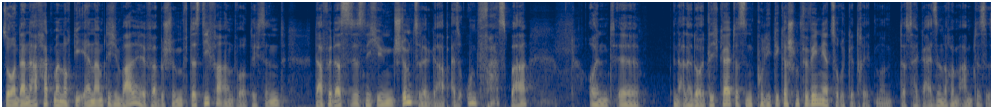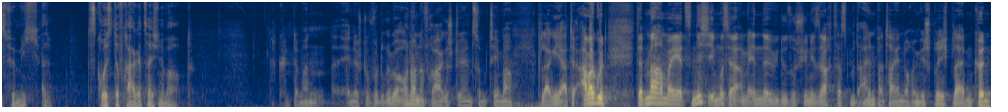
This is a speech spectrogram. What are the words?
So, und danach hat man noch die ehrenamtlichen Wahlhelfer beschimpft, dass die verantwortlich sind dafür, dass es nicht einen Stimmzettel gab. Also unfassbar. Und äh, in aller Deutlichkeit, das sind Politiker schon für weniger zurückgetreten. Und dass Herr Geisel noch im Amt ist, ist für mich also das größte Fragezeichen überhaupt könnte man eine Stufe drüber auch noch eine Frage stellen zum Thema Plagiate. Aber gut, das machen wir jetzt nicht. Ich muss ja am Ende, wie du so schön gesagt hast, mit allen Parteien noch im Gespräch bleiben können.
